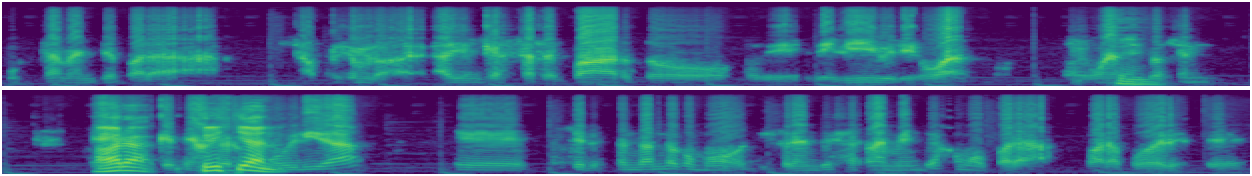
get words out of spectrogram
justamente para, por ejemplo, alguien que hace reparto o de, libre o, algo, alguna situación Ahora, que tenga Cristian, movilidad eh, se le están dando como diferentes herramientas como para, para poder este,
